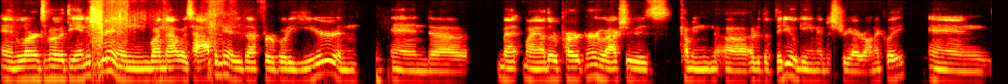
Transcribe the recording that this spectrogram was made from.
and learned about the industry. And when that was happening i did that for about a year and and uh, met my other partner who actually was coming uh, out of the video game industry ironically. And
